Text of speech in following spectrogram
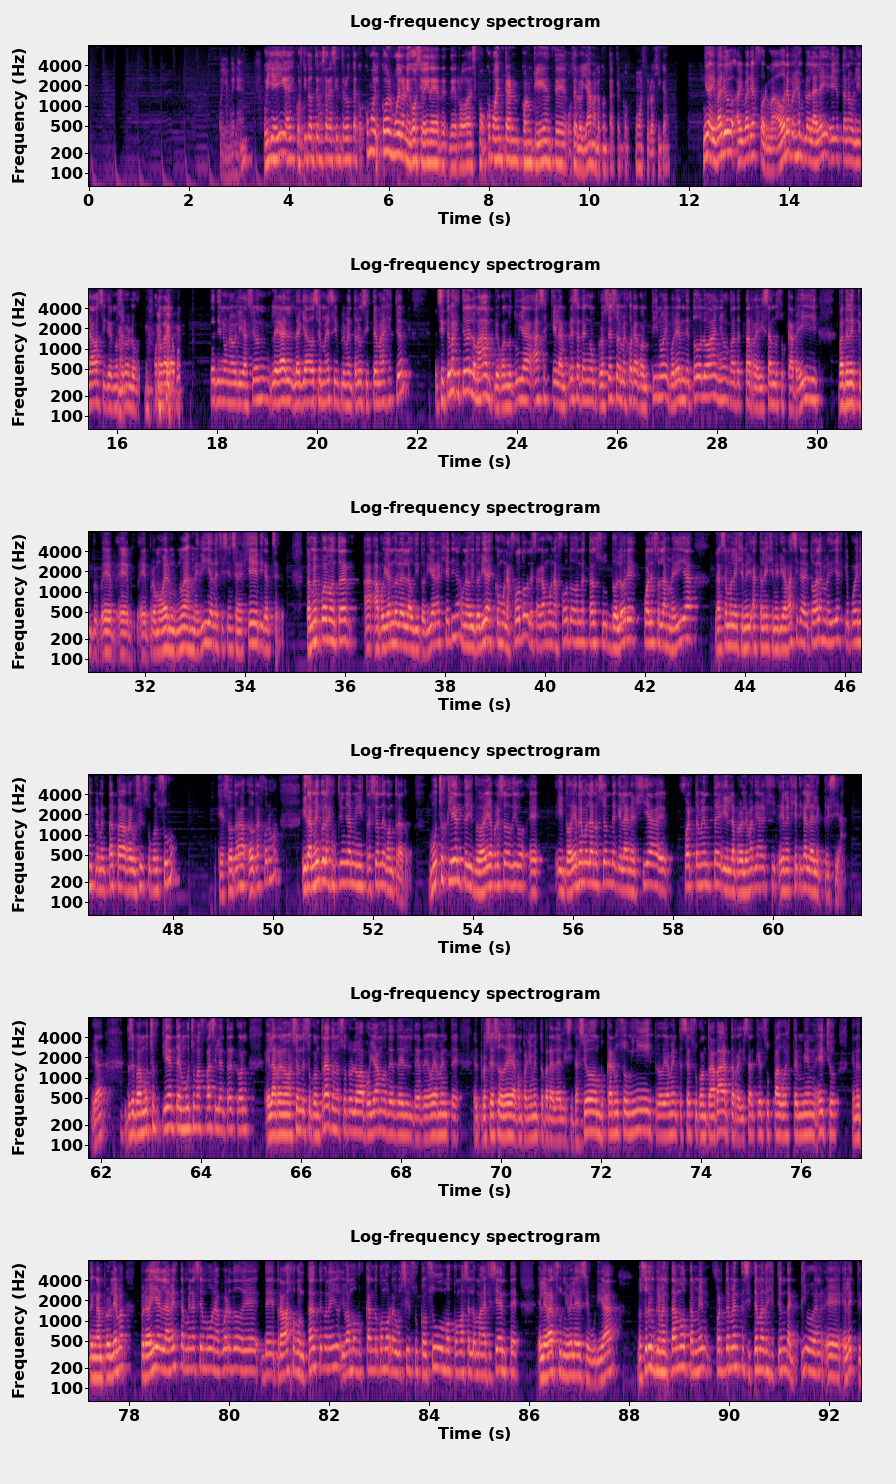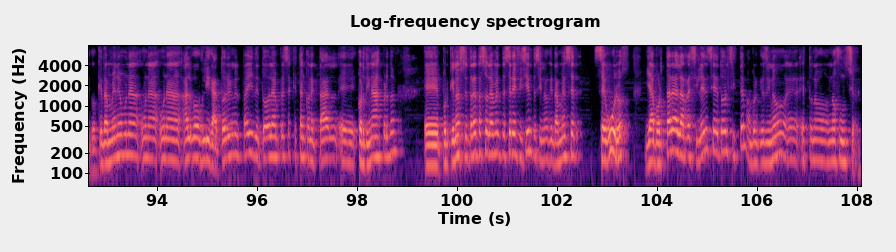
Oye, buena, ¿eh? Oye, ahí, cortito antes de pasar a la siguiente pregunta, ¿cómo el, cómo el modelo de negocio ahí de, de, Rodas? ¿Cómo, entran con un cliente? ¿Ustedes lo llaman, lo contactan? ¿Cómo, es su lógica? Mira, hay, varios, hay varias formas. Ahora, por ejemplo, la ley, ellos están obligados, así que nosotros lo Usted tiene una obligación legal de aquí a 12 meses de implementar un sistema de gestión. El sistema de gestión es lo más amplio, cuando tú ya haces que la empresa tenga un proceso de mejora continua y por ende todos los años va a estar revisando sus KPI, va a tener que eh, eh, eh, promover nuevas medidas de eficiencia energética, etc. También podemos entrar apoyándolo en la auditoría energética. Una auditoría es como una foto, le sacamos una foto donde están sus dolores, cuáles son las medidas, le hacemos la ingeniería, hasta la ingeniería básica de todas las medidas que pueden implementar para reducir su consumo, que es otra, otra forma, y también con la gestión y administración de contratos. Muchos clientes, y todavía por eso digo, y todavía tenemos la noción de que la energía fuertemente y la problemática energética es la electricidad. ¿Ya? Entonces, para muchos clientes es mucho más fácil entrar con eh, la renovación de su contrato. Nosotros lo apoyamos desde, el, desde, obviamente, el proceso de acompañamiento para la licitación, buscar un suministro, obviamente, ser su contraparte, revisar que sus pagos estén bien hechos, que no tengan problemas. Pero ahí, a la vez, también hacemos un acuerdo de, de trabajo constante con ellos y vamos buscando cómo reducir sus consumos, cómo hacerlo más eficiente, elevar sus niveles de seguridad nosotros implementamos también fuertemente sistemas de gestión de activos eh, eléctricos, que también es una, una, una, algo obligatorio en el país de todas las empresas que están conectadas, eh, coordinadas, perdón, eh, porque no se trata solamente de ser eficientes, sino que también ser seguros y aportar a la resiliencia de todo el sistema, porque si no, esto no, no, funciona.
